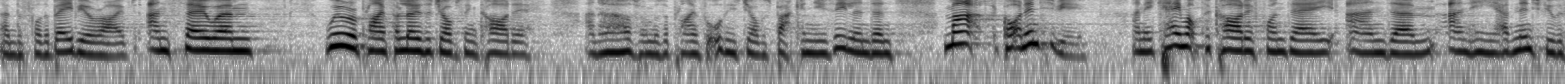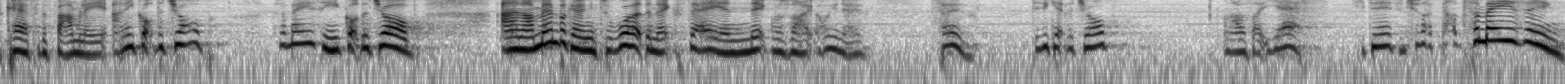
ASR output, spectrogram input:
um, before the baby arrived. And so um, we were applying for loads of jobs in Cardiff and her husband was applying for all these jobs back in New Zealand. And Matt got an interview. And he came up to Cardiff one day and, um, and he had an interview with Care for the Family and he got the job. It was amazing. He got the job. And I remember going to work the next day and Nick was like, oh, you know, so did he get the job? And I was like, yes, he did. And she's like, that's amazing.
